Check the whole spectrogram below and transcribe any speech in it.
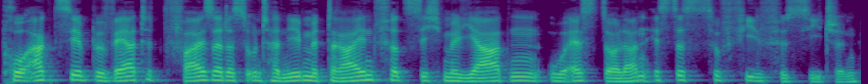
pro Aktie bewertet Pfizer das Unternehmen mit 43 Milliarden US-Dollar. Ist das zu viel für Seagen?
